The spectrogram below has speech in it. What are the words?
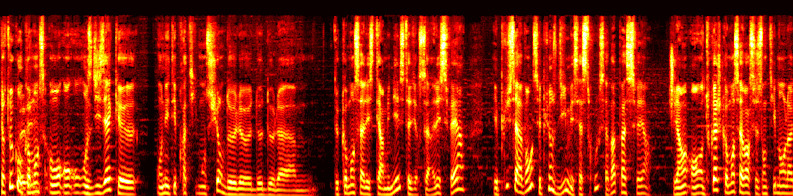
Surtout qu'on commence, on, on- on se disait que on était pratiquement sûr de, la, de comment ça allait se terminer, c'est-à-dire ça allait se faire. Et plus ça avance, et plus on se dit, mais ça se trouve, ça va pas se faire. En, tout cas, je commence à avoir ce sentiment-là.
